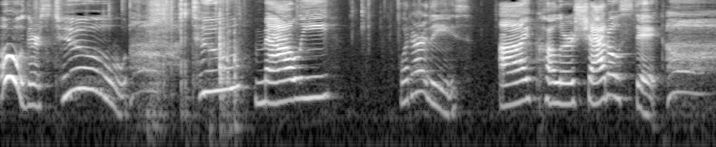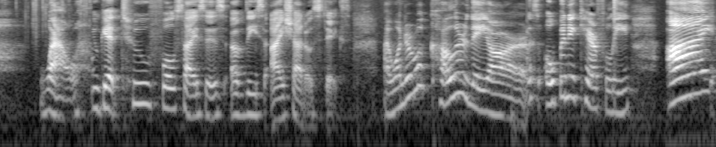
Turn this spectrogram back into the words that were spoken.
Oh there's two two Mally, what are these? Eye Color Shadow Stick. wow. You get two full sizes of these eyeshadow sticks. I wonder what color they are. Let's open it carefully. I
